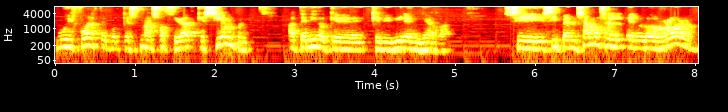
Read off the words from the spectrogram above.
muy fuerte porque es una sociedad que siempre ha tenido que, vivir en guerra. Si, pensamos en el horror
